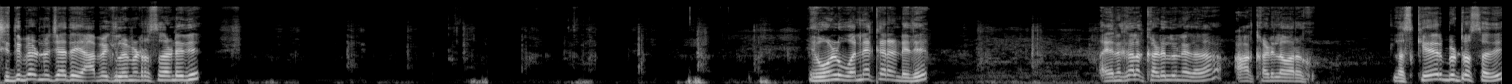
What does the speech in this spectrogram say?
సిద్దిపేట నుంచి అయితే యాభై కిలోమీటర్ వస్తుందండి ఇది. ఇది ఓన్లీ వన్ ఎక్కర్ అండి ఇది. ఆ వెనకాల కడీలు ఉన్నాయి కదా ఆ కడీల వరకు. ఇట్లా స్కేర్ బిట్ వస్తుంది.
